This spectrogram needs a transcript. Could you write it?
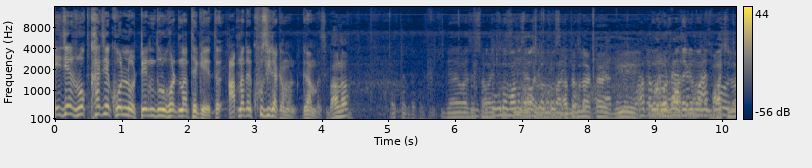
এই যে রক্ষা যে করল ট্রেন দুর্ঘটনা থেকে তো আপনাদের খুশিটা কেমন গ্রামবাসী? ভালো। ইয়ে বাঁচলো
